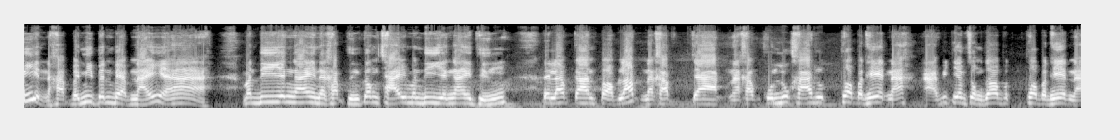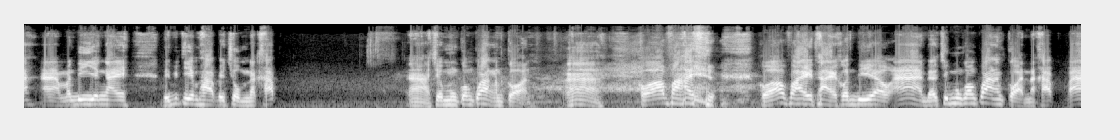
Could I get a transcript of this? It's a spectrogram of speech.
มีดนะครับใบมีดเป็นแบบไหนอ่ามันดียังไงนะครับ ถึงต้องใช้มันดียังไงถึงได้รับการตอบรับนะครับ จากนะครับคุณลูกค้าทั่วประเทศนะอ่าพี่เจมส์ส่งทั่วทั่วประเทศนะอ่ามันดียังไงเดี๋ยวพี่เจมพาไปชมนะครับอ่าชมมุมกว้างๆกันก่อนอ่าขออภัยขออภัยถ่ายคนเดียวอ่าเดี๋ยวชมมุมกว้างๆกันก่อนนะครับอ่า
